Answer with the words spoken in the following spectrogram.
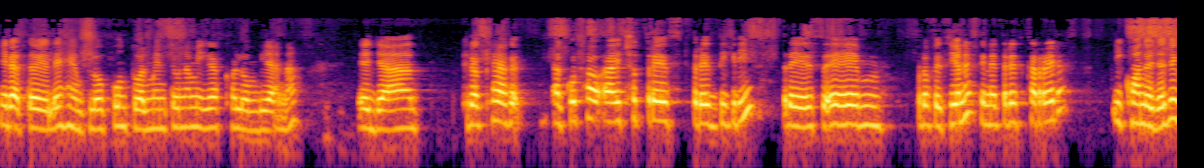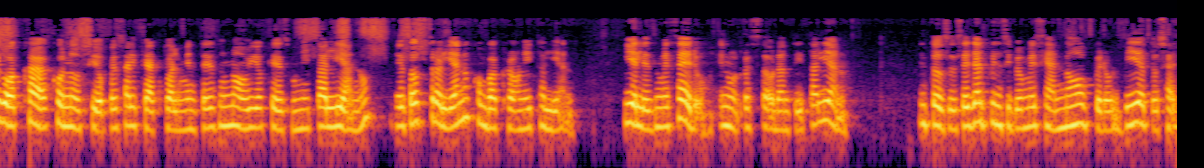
Mira te doy el ejemplo puntualmente una amiga colombiana. Ella creo que ha, ha hecho tres tres degrees tres em, profesiones tiene tres carreras. Y cuando ella llegó acá, conoció pues al que actualmente es un novio, que es un italiano, es australiano con background italiano, y él es mesero en un restaurante italiano. Entonces ella al principio me decía, no, pero olvídate, o sea,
